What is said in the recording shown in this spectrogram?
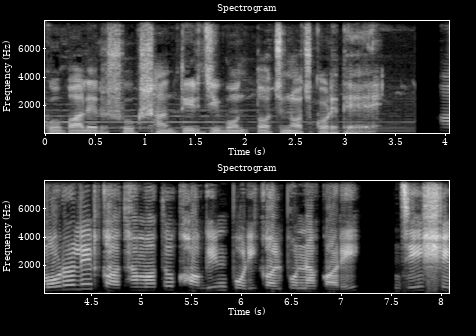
গোপালের সুখ শান্তির জীবন তছনছ করে দে। মোড়লের কথা মতো খগেন পরিকল্পনা করে যে সে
